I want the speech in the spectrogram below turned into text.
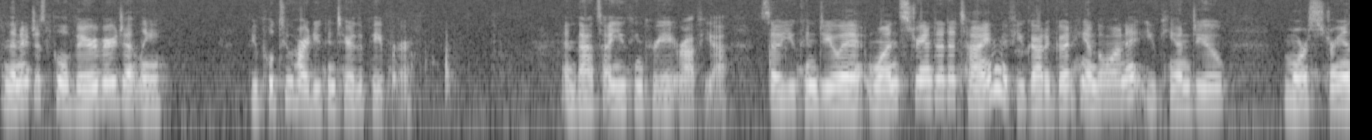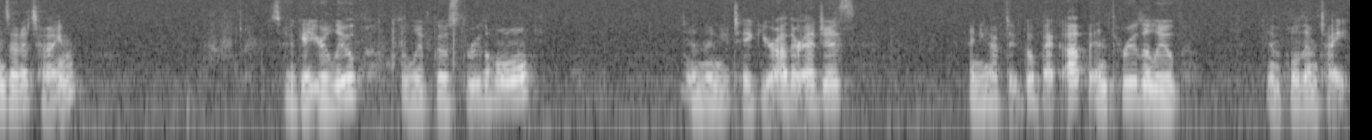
And then I just pull very, very gently. If you pull too hard, you can tear the paper. And that's how you can create raffia. So you can do it one strand at a time. If you got a good handle on it, you can do more strands at a time. So you get your loop, the loop goes through the hole, and then you take your other edges and you have to go back up and through the loop and pull them tight,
